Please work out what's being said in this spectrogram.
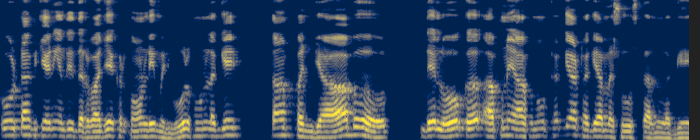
ਕੋਰਟਾਂ, ਕਚਹਿਰੀਆਂ ਦੇ ਦਰਵਾਜ਼ੇ ਖੜਕਾਉਣ ਲਈ ਮਜਬੂਰ ਹੋਣ ਲੱਗੇ ਤਾਂ ਪੰਜਾਬ ਦੇ ਲੋਕ ਆਪਣੇ ਆਪ ਨੂੰ ਠੱਗਿਆ ਠੱਗਿਆ ਮਹਿਸੂਸ ਕਰਨ ਲੱਗੇ।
